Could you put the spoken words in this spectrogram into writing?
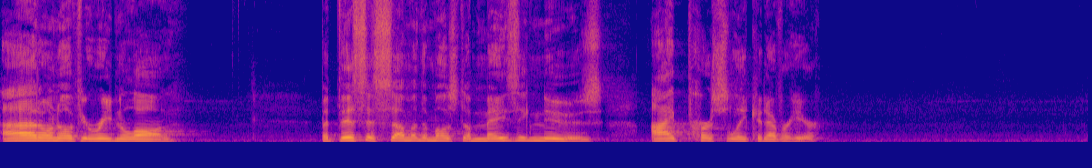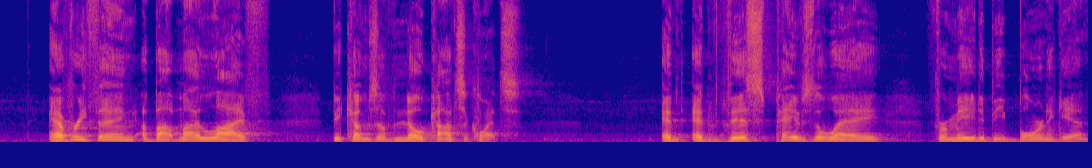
I don't know if you're reading along. But this is some of the most amazing news I personally could ever hear. everything about my life becomes of no consequence. And, and this paves the way for me to be born again,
